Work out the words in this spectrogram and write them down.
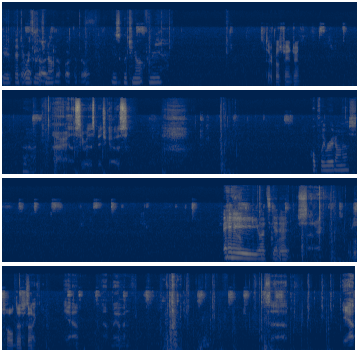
Dude, that No, door's it's glitching not out. the fucking door. It's glitching out for me. Circle's changing. Alright, let's see where this bitch goes. Hopefully right on us. Hey, let's get it. Center. We'll just hold this Looks then. like, yeah, not moving. What's up? Yep,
